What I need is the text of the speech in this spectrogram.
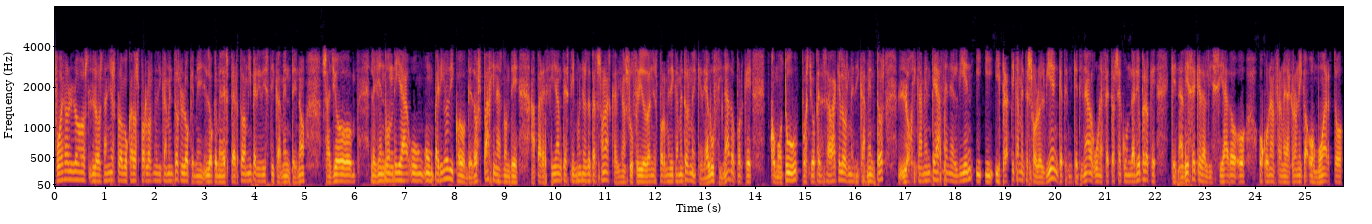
fueron los, los daños provocados por los medicamentos lo que me, lo que me despertó a mí periodísticamente, ¿no? O sea, yo leyendo un día un, un periódico de dos páginas donde aparecían testimonios de personas que habían sufrido daños por medicamentos, me quedé alucinado, porque como tú, pues yo pensaba que los medicamentos lógicamente hacen el bien y, y, prácticamente solo el bien, que, que tiene algún efecto secundario, pero que, que nadie se queda lisiado o, o con una enfermedad crónica o muerto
